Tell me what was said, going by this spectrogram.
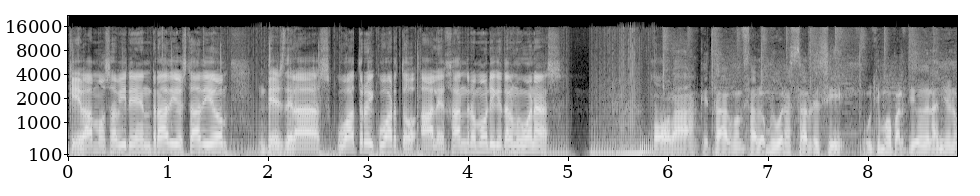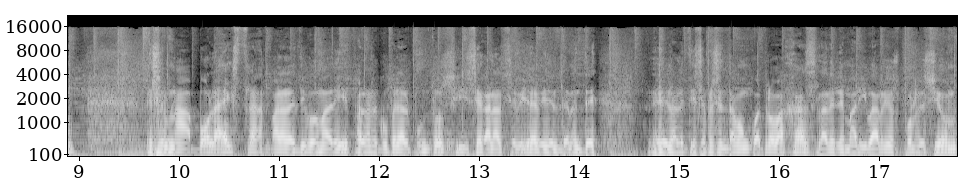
que vamos a ver en Radio Estadio desde las 4 y cuarto. Alejandro Mori, ¿qué tal? Muy buenas. Hola, ¿qué tal Gonzalo? Muy buenas tardes, sí, último partido del año, ¿no? Es una bola extra para el Atlético de Madrid para recuperar puntos si se gana el Sevilla, evidentemente. El Atlético se presenta con cuatro bajas, la de Lemar y Barrios por lesión,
